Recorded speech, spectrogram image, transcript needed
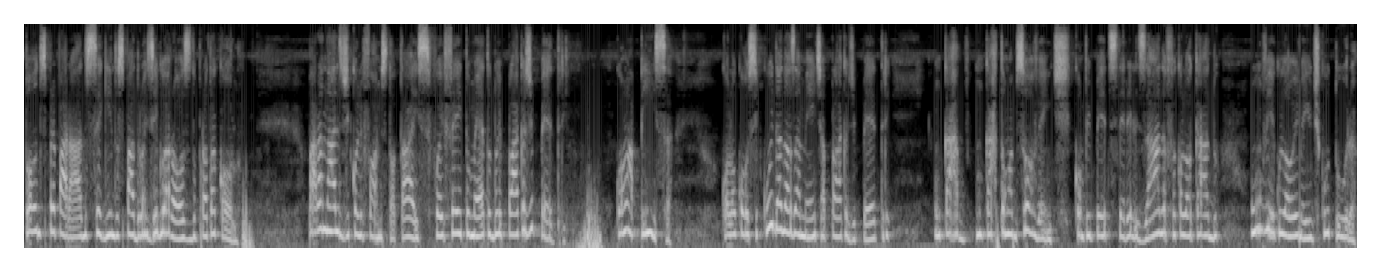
todos preparados seguindo os padrões rigorosos do protocolo. Para análise de coliformes totais, foi feito o método e placas de Petri. Com a pinça, colocou-se cuidadosamente a placa de Petri um, car um cartão absorvente. Com pipeta esterilizada foi colocado 1,8 de cultura,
